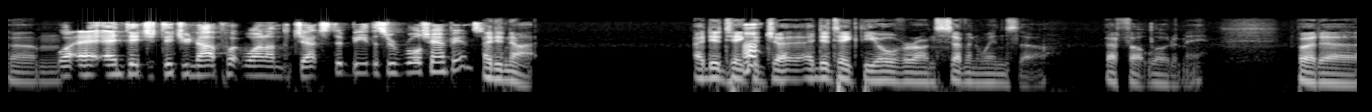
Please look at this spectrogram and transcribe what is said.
Um Well, and, and did you did you not put one on the Jets to be the Super Bowl champions? I did not. I did take Huh. the I did take the over on 7 wins though. That felt low to me. But uh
